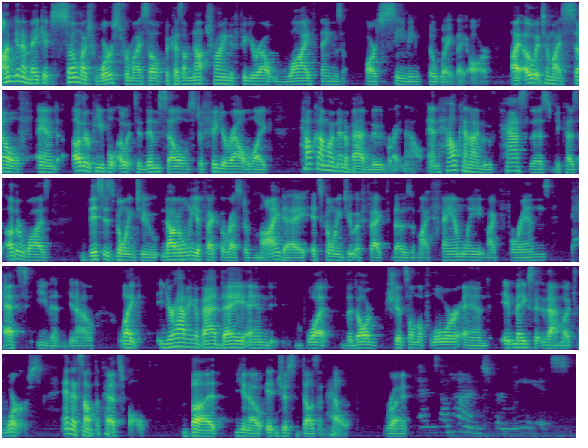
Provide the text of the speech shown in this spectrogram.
i'm going to make it so much worse for myself because i'm not trying to figure out why things are seeming the way they are. I owe it to myself and other people owe it to themselves to figure out like how come i'm in a bad mood right now? And how can i move past this? Because otherwise this is going to not only affect the rest of my day, it's going to affect those of my family, my friends, pets, even, you know. Like you're having a bad day and what the dog shits on the floor and it makes it that much worse. And it's not the pet's fault, but you know, it just doesn't help, right? And sometimes for me, it's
